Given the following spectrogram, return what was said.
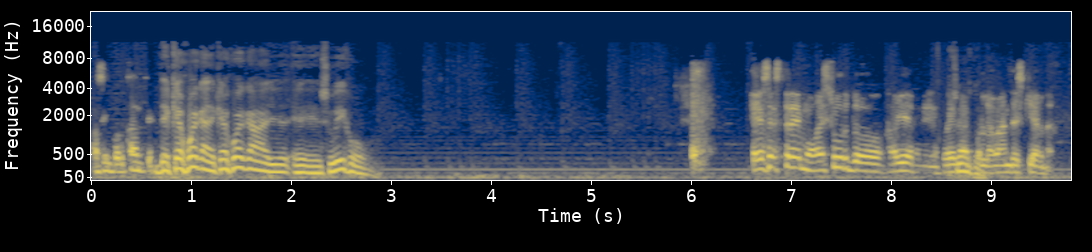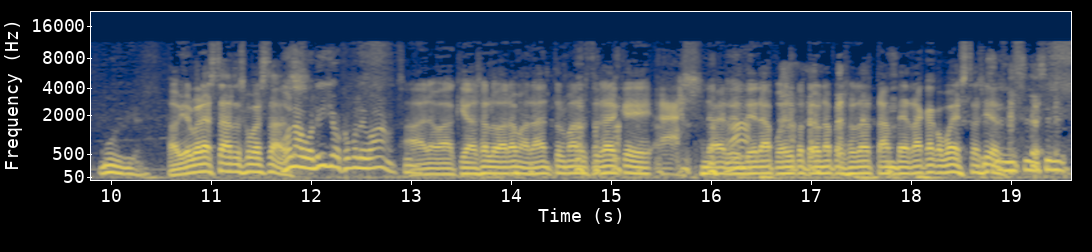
más importante. ¿De qué juega? ¿De qué juega eh, su hijo? Es extremo, es zurdo, Javier, juega por la banda izquierda. Muy bien. Javier, buenas tardes, ¿cómo estás? Hola, Bolillo, ¿cómo le va? Ah, aquí a saludar a Maranto, hermano. Usted sabe que ah, una verdadera poder encontrar una persona tan berraca como esta, ¿cierto? Sí, sí, sí.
